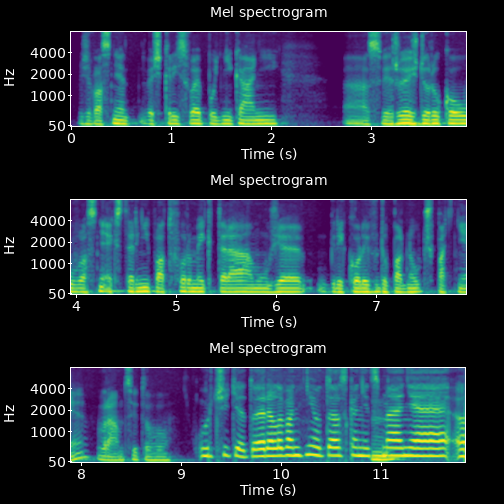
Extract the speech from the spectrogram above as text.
že vlastně veškeré svoje podnikání uh, svěřuješ do rukou vlastně externí platformy, která může kdykoliv dopadnout špatně v rámci toho Určitě, to je relevantní otázka, nicméně hmm.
